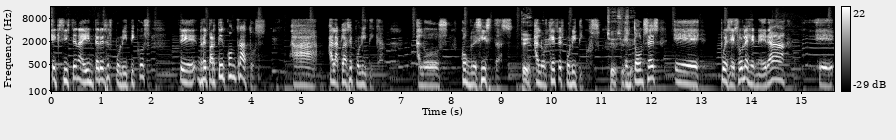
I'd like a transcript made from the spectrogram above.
existen ahí intereses políticos de repartir contratos a, la clase política, a los congresistas, a los jefes políticos. Entonces, eh, pues eso le genera, eh,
